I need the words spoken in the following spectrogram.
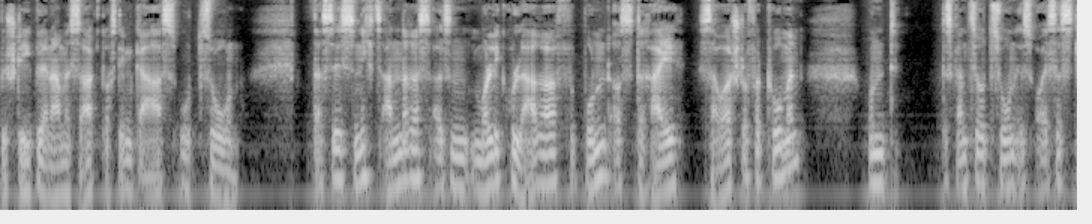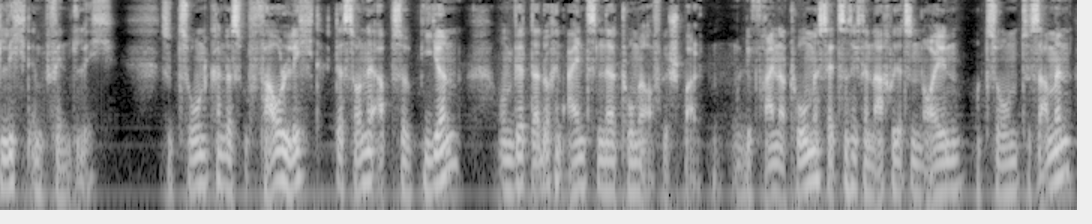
besteht, wie der Name sagt, aus dem Gas Ozon. Das ist nichts anderes als ein molekularer Verbund aus drei Sauerstoffatomen und das ganze Ozon ist äußerst lichtempfindlich. Das Ozon kann das UV-Licht der Sonne absorbieren und wird dadurch in einzelne Atome aufgespalten. Und die freien Atome setzen sich danach wieder zu neuen Ozon zusammen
